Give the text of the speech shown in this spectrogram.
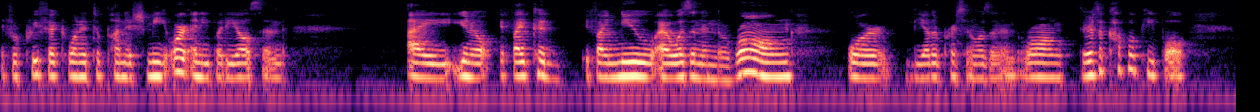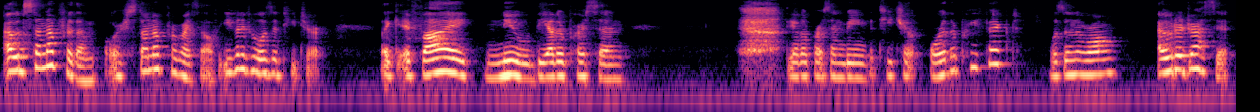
If a prefect wanted to punish me or anybody else, and I, you know, if I could, if I knew I wasn't in the wrong or the other person wasn't in the wrong, there's a couple people, I would stand up for them or stand up for myself, even if it was a teacher. Like if I knew the other person the other person being the teacher or the prefect was in the wrong, I would address it.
